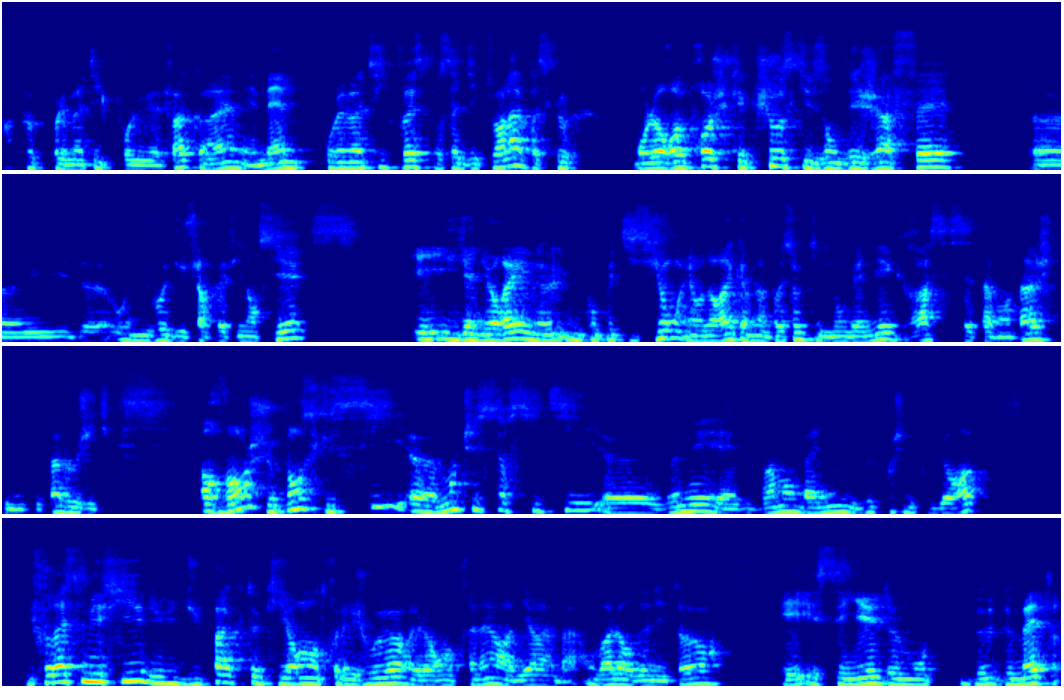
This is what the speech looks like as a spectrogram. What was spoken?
un peu problématique pour l'UEFA quand même, et même problématique presque pour cette victoire-là, parce qu'on leur reproche quelque chose qu'ils ont déjà fait euh, au niveau du fair play financier, et ils gagneraient une, compétition, et on aurait comme l'impression qu'ils l'ont gagné grâce à cet avantage qui n'était pas logique. En revanche, je pense que si euh, Manchester City venait à être vraiment banni des deux prochaines Coupes d'Europe, il faudrait se méfier du, pacte qu'il y aura entre les joueurs et leur entraîneur à dire eh ben, on va leur donner tort et essayer de, de, mettre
